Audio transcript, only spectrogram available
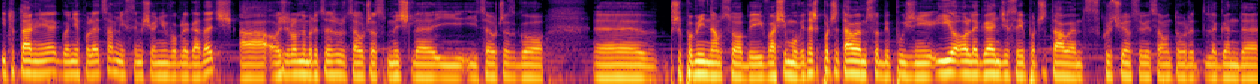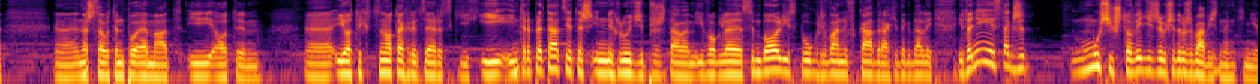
i totalnie go nie polecam, nie chcę mi się o nim w ogóle gadać, a o Zielonym Rycerzu cały czas myślę i, i cały czas go e, przypominam sobie i właśnie mówię, też poczytałem sobie później i o legendzie sobie poczytałem, skróciłem sobie całą tą legendę, e, nasz cały ten poemat i o tym, i o tych cnotach rycerskich i interpretacje też innych ludzi przeczytałem i w ogóle symboli współgrywany w kadrach i tak dalej. I to nie jest tak, że musisz to wiedzieć, żeby się dobrze bawić na tym kinie,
